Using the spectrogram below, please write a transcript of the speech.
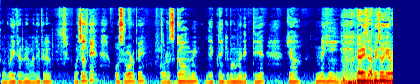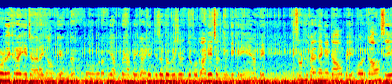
तो हम वही करने वाले हैं, फ़िलहाल वो चलते हैं उस रोड पे और उस गाँव में देखते हैं कि वो हमें दिखती है या नहीं। गाइज़ अभी जो ये रोड दिख रहा है, ये जा रहा है गाँव के अंदर और अभी आपको यहाँ पे गाड़ी देखो देखो गाड़ियाँ चलती हुई दिख रही हैं यहाँ पे। इस रोड से पहले जाएँगे गाँव पे और गाँव से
